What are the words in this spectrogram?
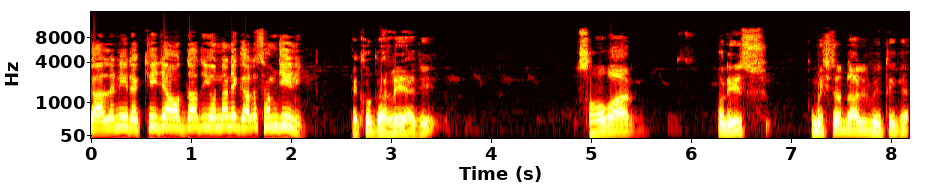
ਗੱਲ ਨਹੀਂ ਰੱਖੀ ਜਾਂ ਉਦਾਂ ਦੀ ਉਹਨਾਂ ਨੇ ਗੱਲ ਸਮਝੀ ਨਹੀਂ? ਦੇਖੋ ਗੱਲ ਇਹ ਹੈ ਜੀ ਸੋਮਵਾਰ ਪੁਲਿਸ ਕਮਿਸ਼ਨਰ ਨਾਲ ਵੀ ਮੀਟਿੰਗ ਹੈ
